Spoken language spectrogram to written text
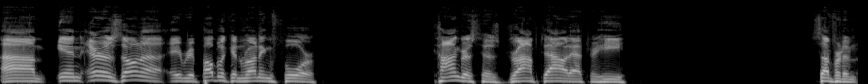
Um, in Arizona, a Republican running for Congress has dropped out after he suffered an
